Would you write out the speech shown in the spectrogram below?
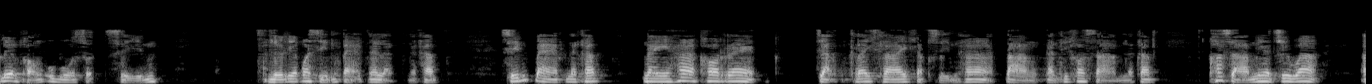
เรื่องของอุโบสถศีล หรือเรียกว่าศีลแปดนั่นแหละนะครับศีลแปดนะครับ ในห้าข้อแรกจะคล้ายๆกับศีลห้าต่างกันที่ข้อสามนะครับ ข้อสามเนี่ยชื่อว่าอ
